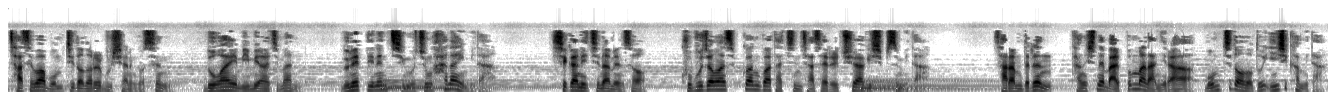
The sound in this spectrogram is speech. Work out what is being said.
자세와 몸짓 언어를 무시하는 것은 노화에 미묘하지만 눈에 띄는 징후 중 하나입니다. 시간이 지나면서 구부정한 습관과 다친 자세를 취하기 쉽습니다. 사람들은 당신의 말뿐만 아니라 몸짓 언어도 인식합니다.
